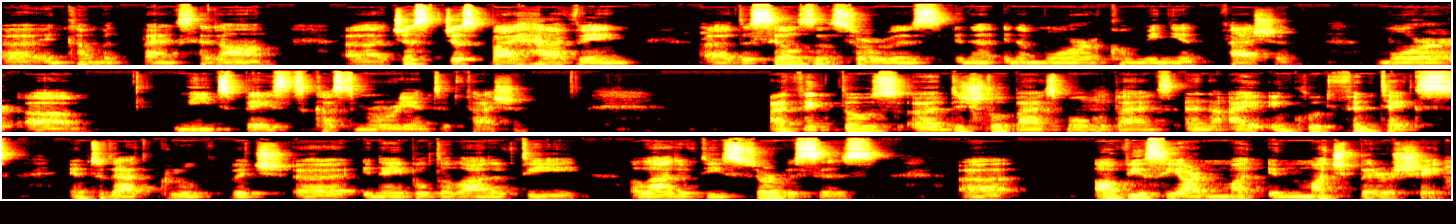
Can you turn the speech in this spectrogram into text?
uh, incumbent banks head on, uh, just just by having the sales and service in a, in a more convenient fashion, more um, needs based, customer oriented fashion. I think those uh, digital banks, mobile banks, and I include fintechs into that group, which uh, enabled a lot of the a lot of these services. Uh, obviously, are in much better shape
